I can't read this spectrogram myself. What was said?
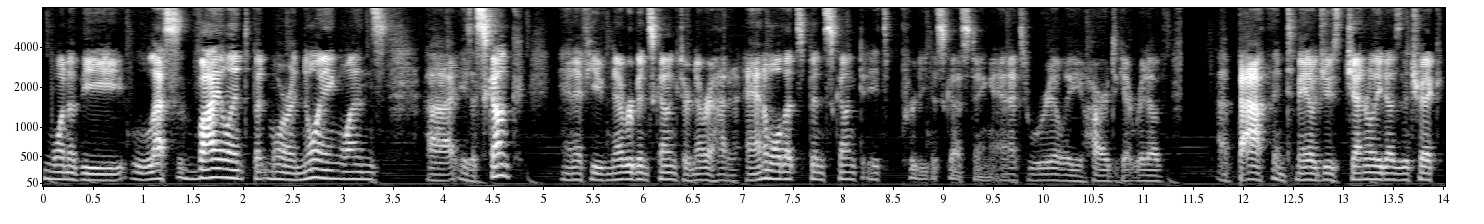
one of the less violent but more annoying ones uh, is a skunk. And if you've never been skunked or never had an animal that's been skunked, it's pretty disgusting and it's really hard to get rid of. A bath in tomato juice generally does the trick.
